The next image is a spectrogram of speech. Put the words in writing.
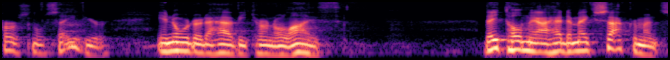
personal Savior in order to have eternal life. They told me I had to make sacraments.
